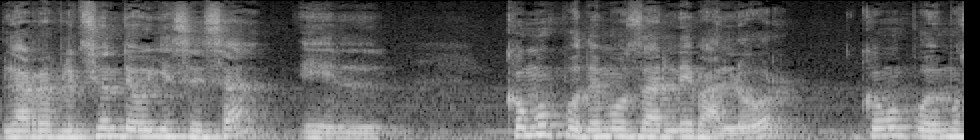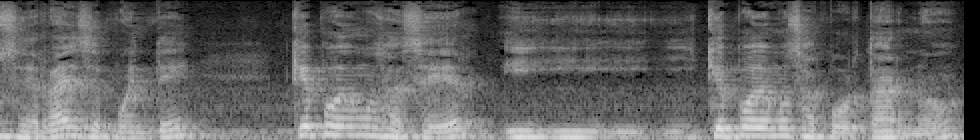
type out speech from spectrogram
la reflexión de hoy es esa, el cómo podemos darle valor, cómo podemos cerrar ese puente, qué podemos hacer y, qué podemos aportar, ¿no?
